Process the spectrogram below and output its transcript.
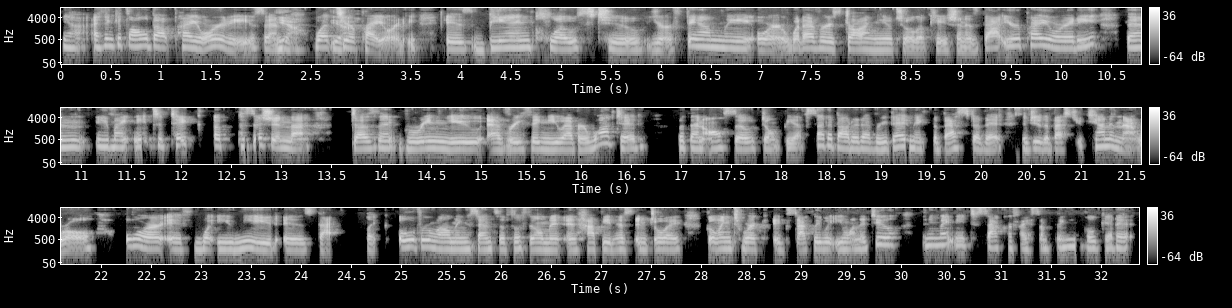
yeah, I think it's all about priorities. And yeah, what's yeah. your priority? Is being close to your family or whatever is drawing you to a location, is that your priority? Then you might need to take a position that doesn't bring you everything you ever wanted. But then also don't be upset about it every day. Make the best of it and do the best you can in that role. Or if what you need is that like overwhelming sense of fulfillment and happiness and joy going to work exactly what you want to do, then you might need to sacrifice something and go get it.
